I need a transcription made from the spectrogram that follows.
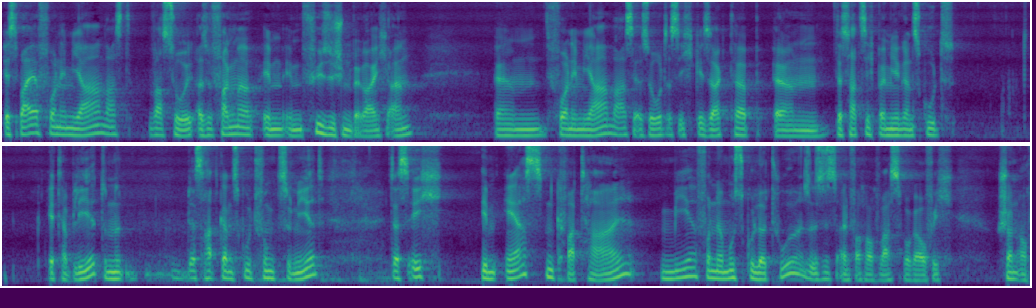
es war ja vor einem Jahr, war es so, also fangen wir im, im physischen Bereich an. Ähm, vor einem Jahr war es ja so, dass ich gesagt habe, ähm, das hat sich bei mir ganz gut etabliert und das hat ganz gut funktioniert, dass ich im ersten Quartal mir von der Muskulatur, also es ist einfach auch was, worauf ich schon auch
